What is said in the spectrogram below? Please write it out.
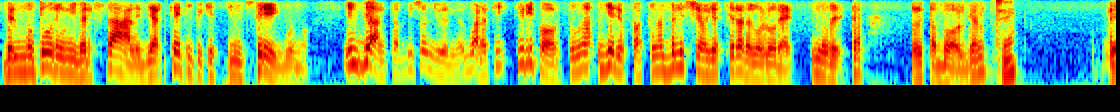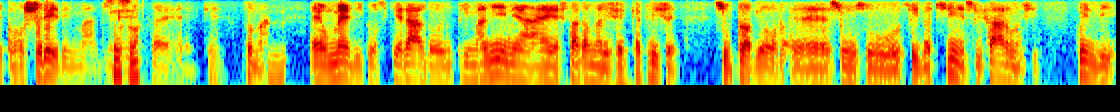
del motore universale, di archetipi che si inseguono. Il bianco ha bisogno del... Guarda, ti, ti riporto, una... ieri ho fatto una bellissima chiacchierata con Loretta, Loretta, Loretta Bolgan, sì. che conoscerete immagino, sì, no? sì. Che, che, insomma mm. è un medico schierato in prima linea, è stata una ricercatrice su proprio eh, su, su, sui vaccini e sui farmaci, quindi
